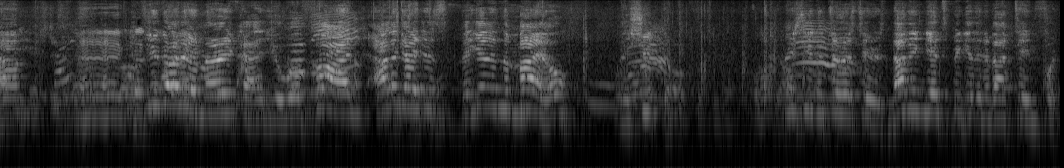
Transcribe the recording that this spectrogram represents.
Um, if you go to America, you will find alligators bigger than the male. They shoot them. Especially in the tourist areas. Nothing gets bigger than about 10 foot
